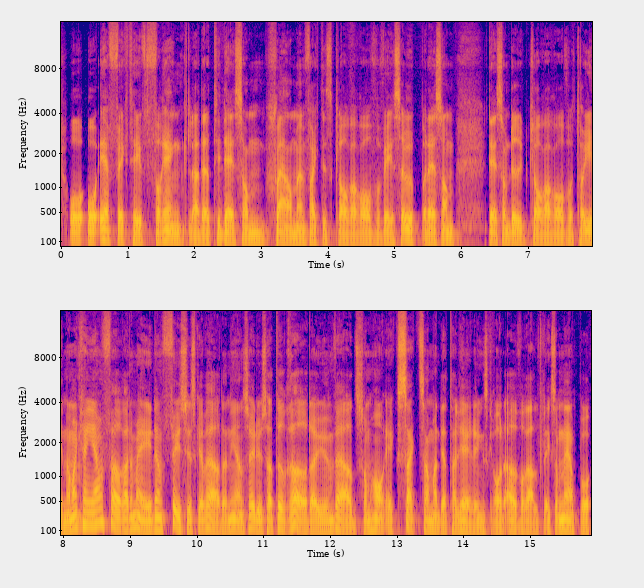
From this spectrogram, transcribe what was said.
och, och effektivt förenkla det till det som skärmen faktiskt klarar av att visa upp och det som det som du klarar av att ta in. Om man kan jämföra det med i den fysiska världen igen så är det ju så att du rör dig i en värld som har exakt samma detaljeringsgrad överallt, liksom ner på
